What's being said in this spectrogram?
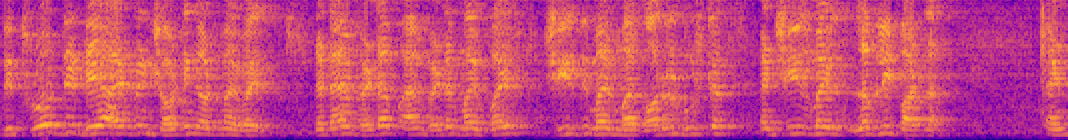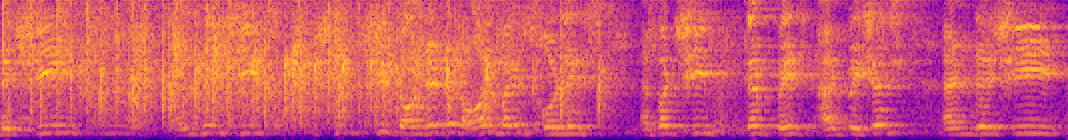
The, throughout the day I had been shouting at my wife that I am fed up, I am fed up. My wife, she is the, my, my moral booster and she is my lovely partner. And she helped me, she, she, she tolerated all my scoldings. But she kept, had patience and she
